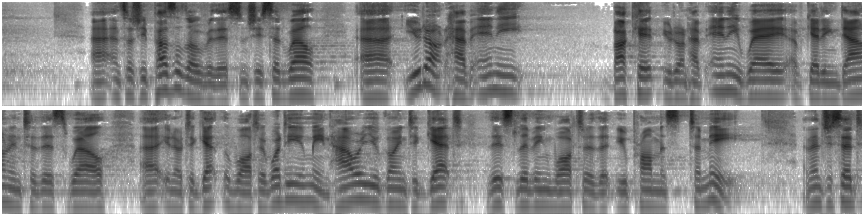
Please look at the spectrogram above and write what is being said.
Uh, and so she puzzled over this and she said, Well, uh, you don't have any bucket, you don't have any way of getting down into this well, uh, you know, to get the water. What do you mean? How are you going to get this living water that you promised to me? And then she said,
